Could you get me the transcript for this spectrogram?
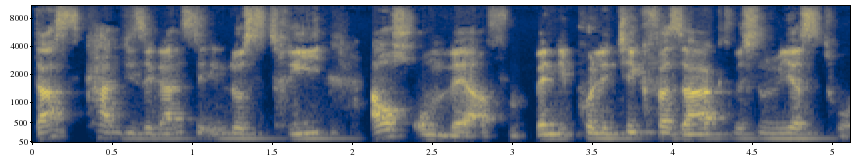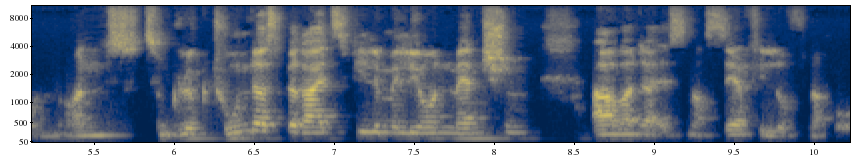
das kann diese ganze Industrie auch umwerfen. Wenn die Politik versagt, müssen wir es tun. Und zum Glück tun das bereits viele Millionen Menschen, aber da ist noch sehr viel Luft nach oben.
